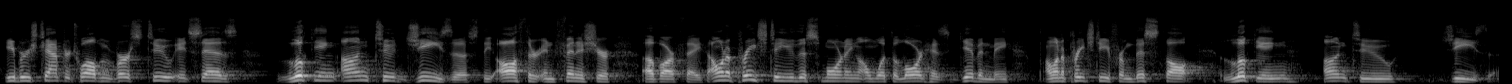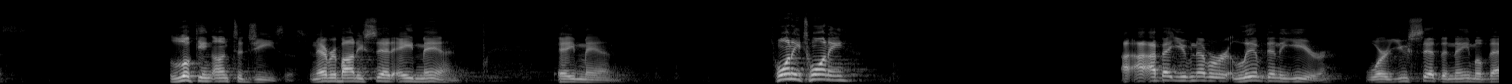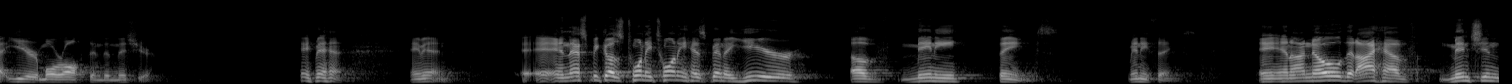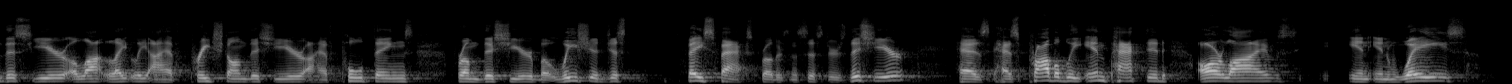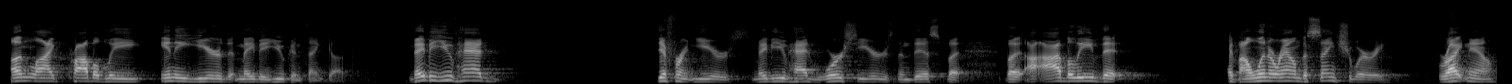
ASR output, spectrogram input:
Hebrews chapter 12 and verse 2, it says, Looking unto Jesus, the author and finisher of our faith. I want to preach to you this morning on what the Lord has given me. I want to preach to you from this thought looking unto Jesus. Looking unto Jesus. And everybody said, Amen. Amen. 2020, I, I bet you've never lived in a year where you said the name of that year more often than this year. Amen. Amen. And that's because 2020 has been a year of many things. Many things. And I know that I have mentioned this year a lot lately. I have preached on this year. I have pulled things from this year, but we should just face facts, brothers and sisters. This year has, has probably impacted our lives in, in ways unlike probably any year that maybe you can think of. Maybe you've had different years. Maybe you've had worse years than this, but, but I, I believe that if I went around the sanctuary right now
